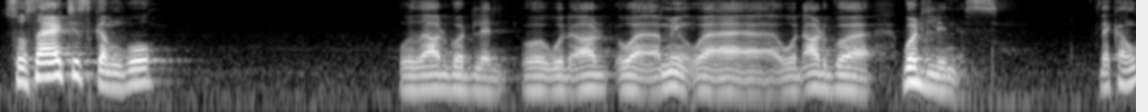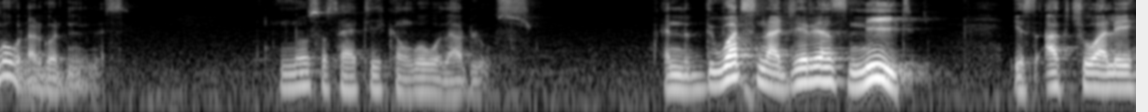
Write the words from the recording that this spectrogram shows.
Societies can go without godliness, without, I mean, uh, without godliness. They can go without godliness no society can go without laws. And what Nigerians need is actually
